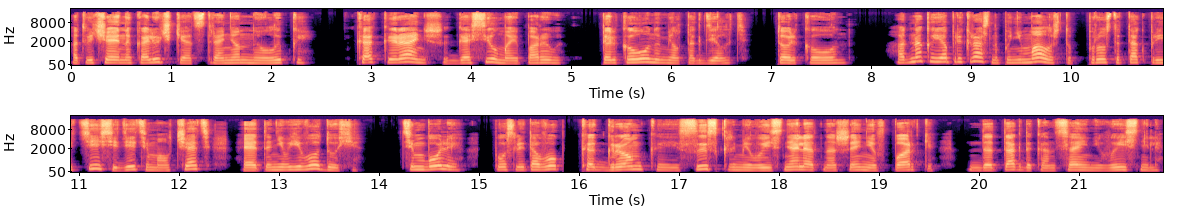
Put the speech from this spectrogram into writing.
отвечая на колючки отстраненной улыбкой. Как и раньше, гасил мои порывы. Только он умел так делать. Только он. Однако я прекрасно понимала, что просто так прийти, сидеть и молчать – это не в его духе. Тем более после того, как громко и с искрами выясняли отношения в парке, да так до конца и не выяснили.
